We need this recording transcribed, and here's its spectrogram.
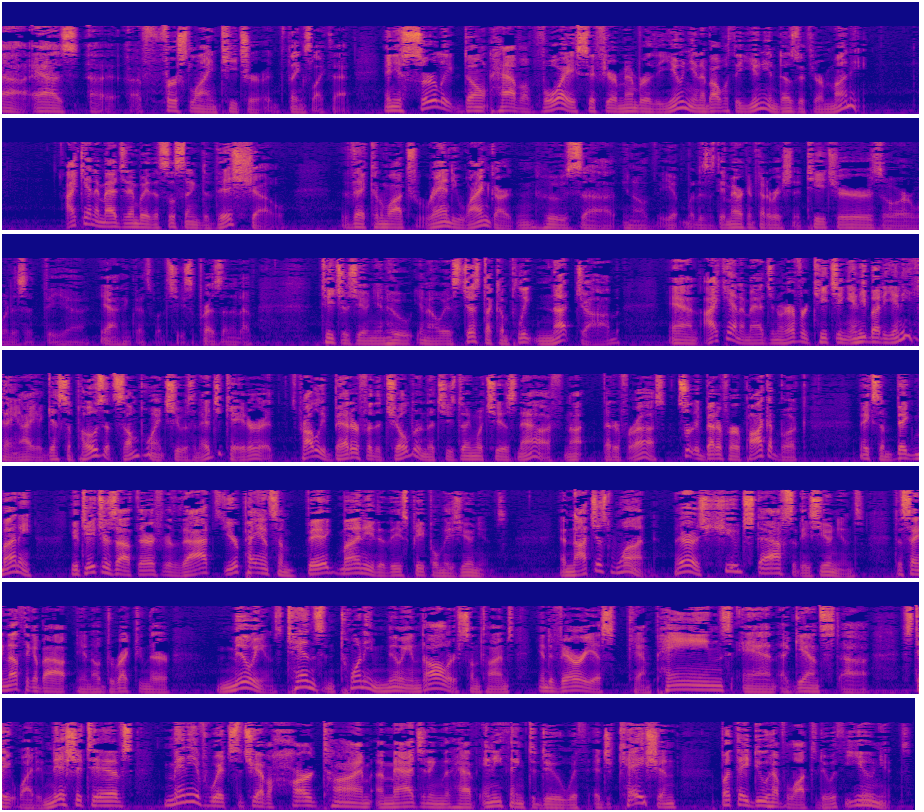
uh, as a, a first line teacher and things like that. And you certainly don't have a voice if you're a member of the union about what the union does with your money. I can't imagine anybody that's listening to this show that can watch Randi Weingarten, who's uh, you know the, what is it, the American Federation of Teachers, or what is it? The uh, yeah, I think that's what she's the president of Teachers Union, who you know is just a complete nut job. And I can't imagine her ever teaching anybody anything. I guess suppose at some point she was an educator. It's probably better for the children that she's doing what she is now, if not better for us. Certainly better for her pocketbook. Makes some big money. You teachers out there, if you're that, you're paying some big money to these people in these unions and not just one. There is huge staffs of these unions, to say nothing about, you know, directing their millions, tens and twenty million dollars sometimes into various campaigns and against uh, statewide initiatives, many of which that you have a hard time imagining that have anything to do with education, but they do have a lot to do with unions.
